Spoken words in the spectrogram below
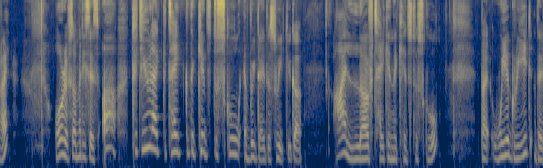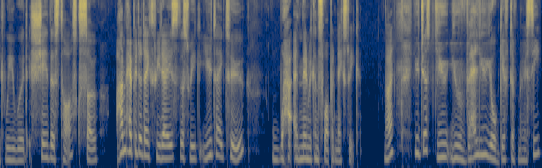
right? Or if somebody says, Oh, could you like take the kids to school every day this week? You go, I love taking the kids to school, but we agreed that we would share this task. So I'm happy to take three days this week. You take two, and then we can swap it next week right? You just you you value your gift of mercy.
